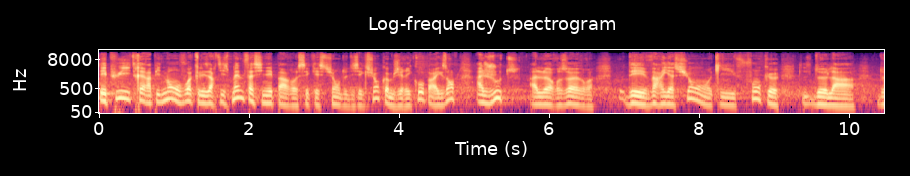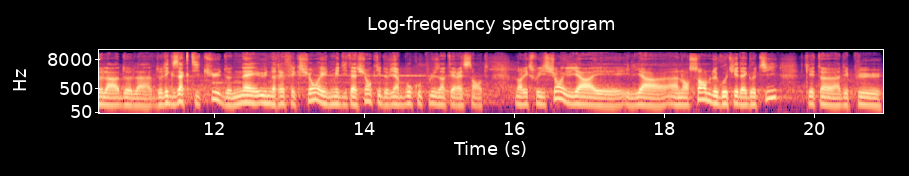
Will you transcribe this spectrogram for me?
Et puis très rapidement, on voit que les artistes, même fascinés par ces questions de dissection, comme Géricault par exemple, ajoutent à leur œuvres des variations qui font que de la de la de la de l'exactitude naît une réflexion et une méditation qui devient beaucoup plus intéressante. Dans l'exposition, il y a il y a un ensemble de Gauthier d'Agotti qui est un, des plus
